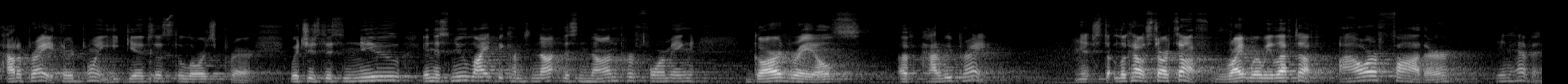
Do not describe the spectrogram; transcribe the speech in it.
how to pray. Third point, he gives us the Lord's Prayer, which is this new, in this new light, becomes not this non performing guardrails of how do we pray. look how it starts off, right where we left off. Our Father in heaven.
